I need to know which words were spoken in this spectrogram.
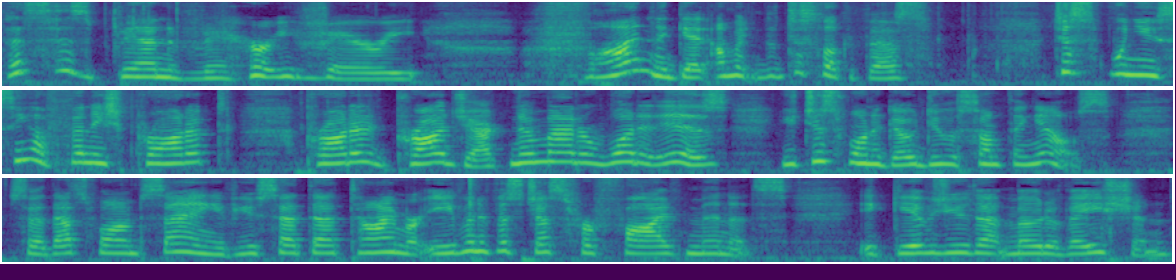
This has been very, very fun to get. I mean, just look at this. Just when you see a finished product, product, project, no matter what it is, you just want to go do something else. So that's why I'm saying if you set that timer, even if it's just for five minutes, it gives you that motivation.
